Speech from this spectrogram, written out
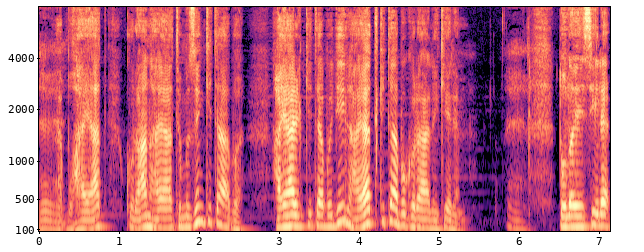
Evet. Ya bu hayat Kur'an hayatımızın kitabı. Hayal kitabı değil hayat kitabı Kur'an-ı Kerim. Evet. Dolayısıyla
